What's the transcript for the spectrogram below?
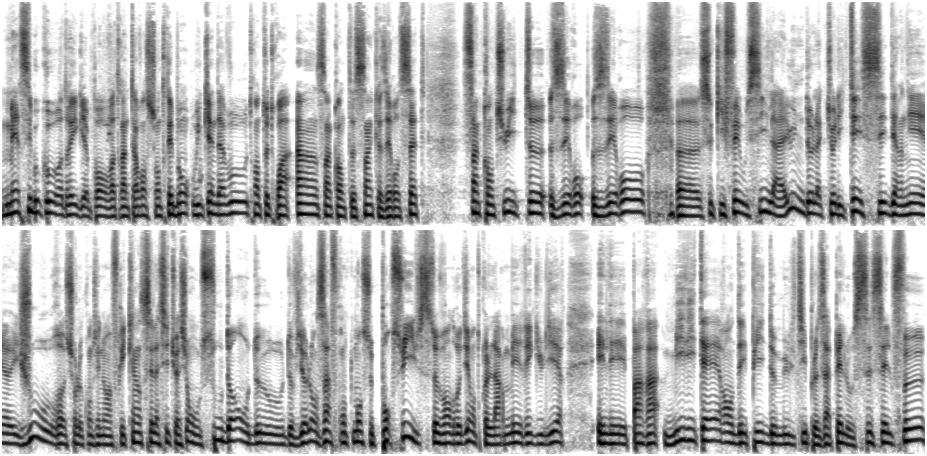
Merci beaucoup Rodrigue pour votre intervention. Très bon week-end à vous. 33 1 55 07 58 00. Euh, ce qui fait aussi la une de l'actualité ces derniers jours sur le continent africain, c'est la situation au Soudan où de, de violents affrontements se poursuivent ce vendredi entre l'armée régulière et les paramilitaires en dépit de multiples appels au cessez-le-feu.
